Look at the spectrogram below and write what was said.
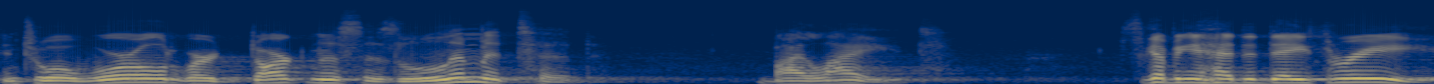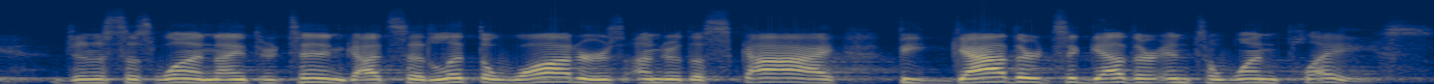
into a world where darkness is limited by light. Skipping ahead to day three, Genesis 1 9 through 10, God said, Let the waters under the sky be gathered together into one place,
